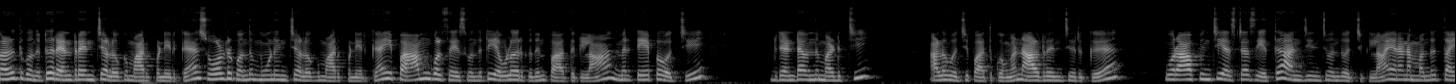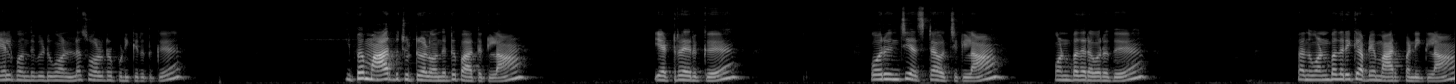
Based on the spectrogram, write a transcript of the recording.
கழுத்துக்கு வந்துட்டு ரெண்டரை இன்ச்சு அளவுக்கு மார்க் பண்ணியிருக்கேன். ஷோல்டருக்கு வந்து மூணு இன்ச்சு அளவுக்கு மார்க் பண்ணியிருக்கேன். இப்போ ஆம்கோல் சைஸ் வந்துட்டு எவ்வளோ இருக்குதுன்னு பார்த்துக்கலாம். இந்த மாதிரி டேப்பை வச்சு இப்படி ரெண்டாக வந்து மடித்து அளவு வச்சு பார்த்துக்கோங்க. நாலரை இன்ச்சு இருக்குது ஒரு ஆஃப் இன்ச்சு எக்ஸ்ட்ரா சேர்த்து அஞ்சு இன்ச்சு வந்து வச்சுக்கலாம். ஏன்னா நம்ம வந்து தையலுக்கு வந்து விடுவோம்ல ஷோல்டர் பிடிக்கிறதுக்கு. இப்போ மார்பு சுற்றுகள் வந்துட்டு பார்த்துக்கலாம். எட்டரை இருக்குது ஒரு இன்ச்சு எக்ஸ்ட்ரா வச்சுக்கலாம். ஒன்பதரை வருது. இப்போ அந்த ஒன்பதரைக்கு அப்படியே மார்க் பண்ணிக்கலாம்.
